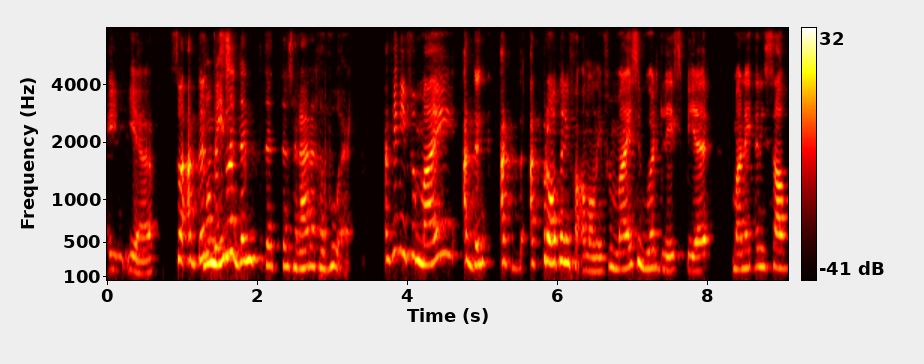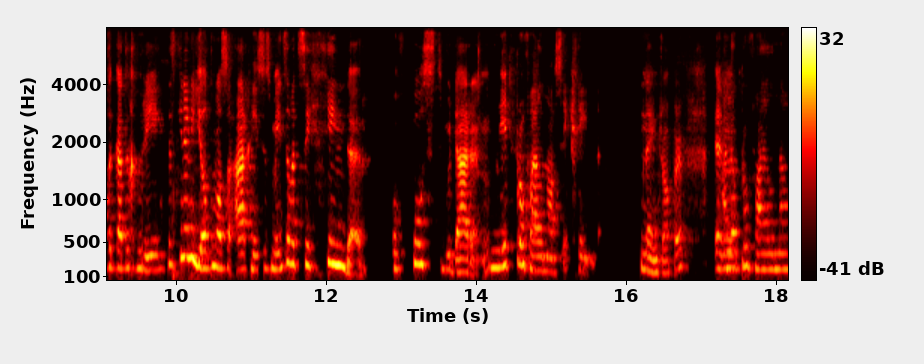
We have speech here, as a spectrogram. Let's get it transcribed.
N E. So ek dink mense dink dit is regtig 'n woord. Ek weet nie vir my, ek dink ek ek praat nou nie vir almal nie. Vir my is die woord lesbier maar net in dieselfde kategorie. Miskien nou nie heeltemal so erg nie, soos mense wat sê gender of postmodern, Net profiel na sê gender. name dropper. En Hallo profiel na.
